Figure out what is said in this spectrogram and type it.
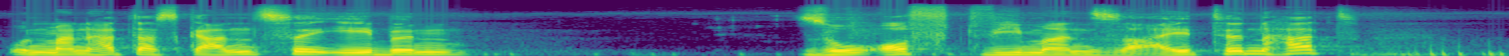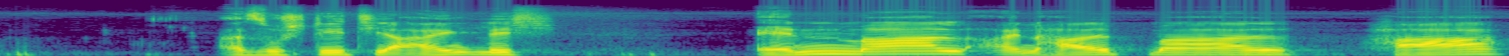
Und man hat das Ganze eben so oft, wie man Seiten hat. Also steht hier eigentlich n mal ein Halbmal h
